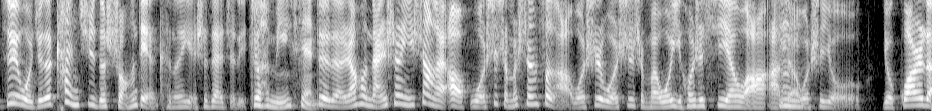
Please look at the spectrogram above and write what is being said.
所以我觉得看剧的爽点可能也是在这里，就很明显，对的。然后男生一上来哦，我是什么身份啊？我是我是什什么？我以后是西炎王啊？对，我是有有有官儿的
